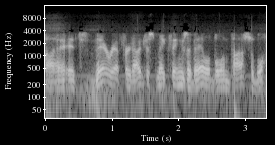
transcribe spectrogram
uh, it's their effort. I just make things available and possible,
